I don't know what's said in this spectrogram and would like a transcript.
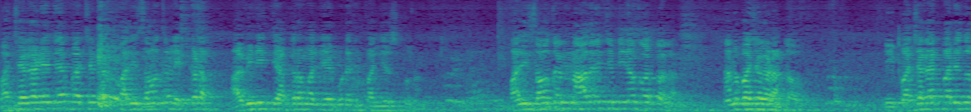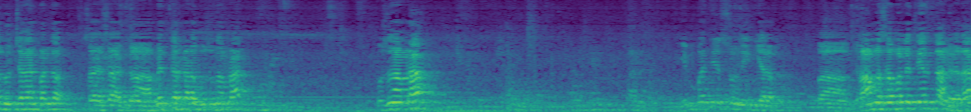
బచ్చగాడైతే బచ్చగాడు. పది సంవత్సరాలు ఎక్కడ అవినీతి అక్రమాలు చేయకుండా పని పనిచేసుకున్నాను పది సంవత్సరాలు ఆదరించి నియోజకవర్గంలో నన్ను బచ్చగాడు అంటావు. నీ బచ్చగాని పని ఏదో రుచ్చగాని పని సరే, అంబేద్కర్ కాడ కూర్చుందాం రా కూర్చుందాం రా ఏం పని చేస్తున్నావు నీకు గ్రామ సభలో తీరుతాను కదా?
